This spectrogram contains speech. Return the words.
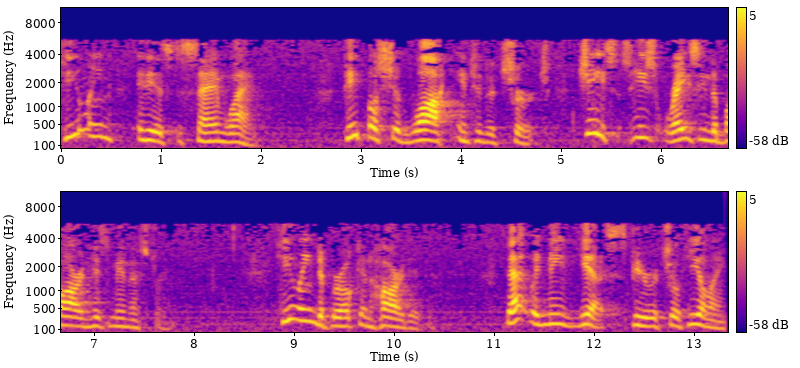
Healing, it is the same way. People should walk into the church. Jesus, He's raising the bar in His ministry. Healing the brokenhearted. That would mean, yes, spiritual healing,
